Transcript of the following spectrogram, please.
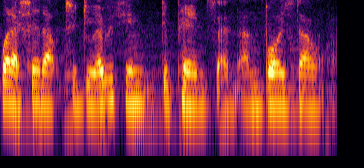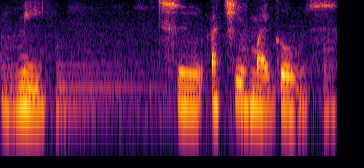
what I set out to do. Everything depends and, and boils down on me to achieve my goals.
